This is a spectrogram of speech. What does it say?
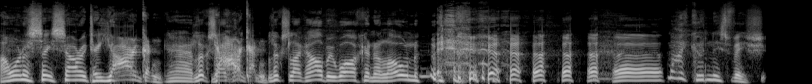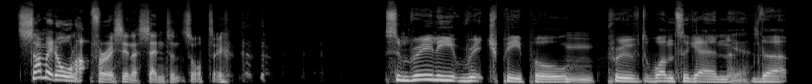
I want to say sorry to Jürgen. yeah, it looks like looks like I'll be walking alone. my goodness, Vish, sum it all up for us in a sentence or two. Some really rich people Mm. proved once again Yes. that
